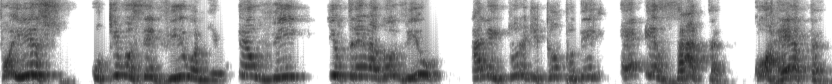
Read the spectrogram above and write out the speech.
Foi isso. O que você viu, amigo, eu vi e o treinador viu. A leitura de campo dele é exata, correta.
